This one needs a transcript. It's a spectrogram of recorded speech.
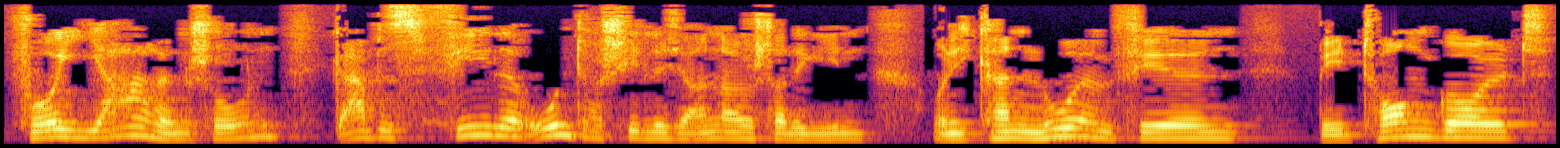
Vor Jahren schon gab es viele unterschiedliche Anlagestrategien und ich kann nur empfehlen, Betongold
